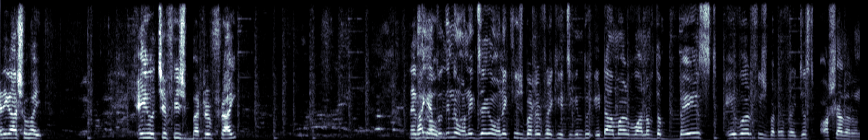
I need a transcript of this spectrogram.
এদিকে আসো ভাই। এই হচ্ছে ফিশ বাটার ফ্রাই ভাই এতদিনে অনেক জায়গায় অনেক ফিশ বাটার ফ্রাই খেয়েছি কিন্তু এটা আমার one of the best ever fish butter fry just অসাধারণ।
